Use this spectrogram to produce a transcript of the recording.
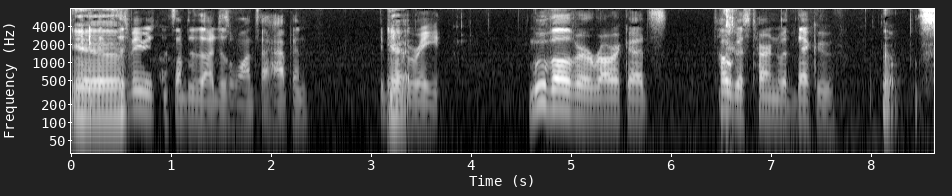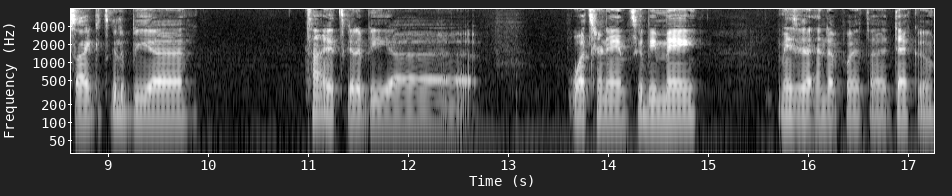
Yeah. It's- maybe it's something that I just want to happen. It'd be Yeah. great. Move over, Uraraka. It's Toga's turn with Deku. No, psych. It's gonna be uh, it's gonna be uh, what's her name? It's gonna be Mei. Mei's gonna end up with uh, Deku.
